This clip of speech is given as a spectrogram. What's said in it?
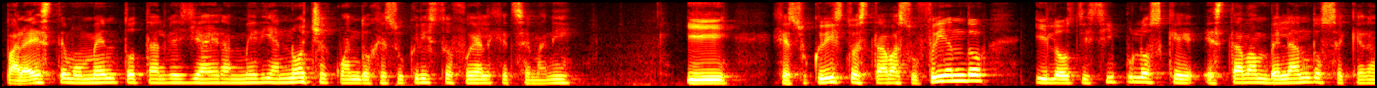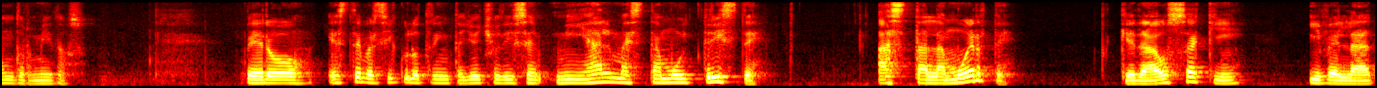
Para este momento tal vez ya era medianoche cuando Jesucristo fue al Getsemaní. Y Jesucristo estaba sufriendo y los discípulos que estaban velando se quedan dormidos. Pero este versículo 38 dice, mi alma está muy triste hasta la muerte. Quedaos aquí y velad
